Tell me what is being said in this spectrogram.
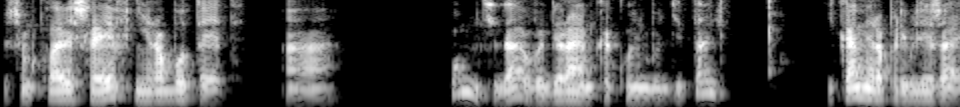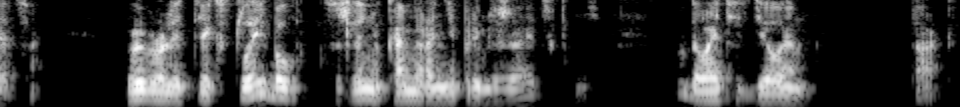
Причем клавиша F не работает. А, помните, да? Выбираем какую-нибудь деталь, и камера приближается. Выбрали текст лейбл, к сожалению, камера не приближается к ней. Ну, давайте сделаем так.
